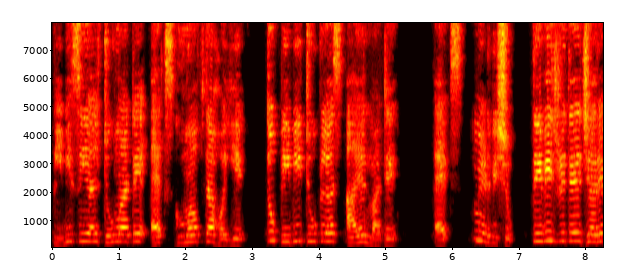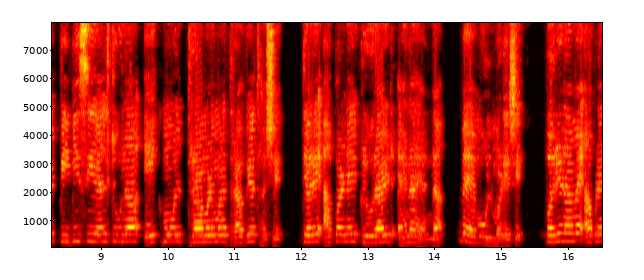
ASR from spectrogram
પીબીસીએલ ટુ માટે એક્સ ગુમાવતા હોઈએ, તો પીબી ટુ પ્લસ આયન માટે એક્સ મેળવીશું. તેવી જ રીતે જ્યારે પીબીસીએલ ટુ ના એક મોલ દ્રાવણમાં દ્રાવ્ય થશે, ત્યારે આપણને ક્લોરાઇડ એનાયનના બે મોલ મળે છે. પરિણામે આપણે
